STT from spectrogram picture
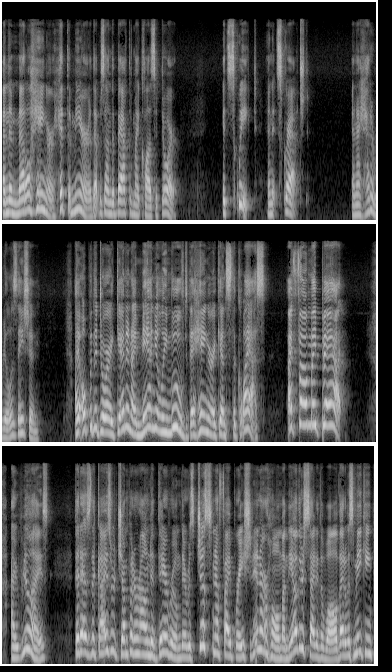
and the metal hanger hit the mirror that was on the back of my closet door. It squeaked and it scratched, and I had a realization. I opened the door again and I manually moved the hanger against the glass. I found my bat. I realized that as the guys were jumping around in their room, there was just enough vibration in our home on the other side of the wall that it was making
